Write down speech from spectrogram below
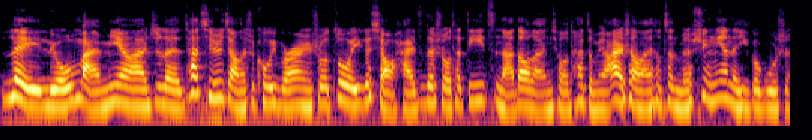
泪流满面啊之类的，他其实讲的是 Kobe Bryant 说，作为一个小孩子的时候，他第一次拿到篮球，他怎么样爱上篮球，他怎么样训练的一个故事，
